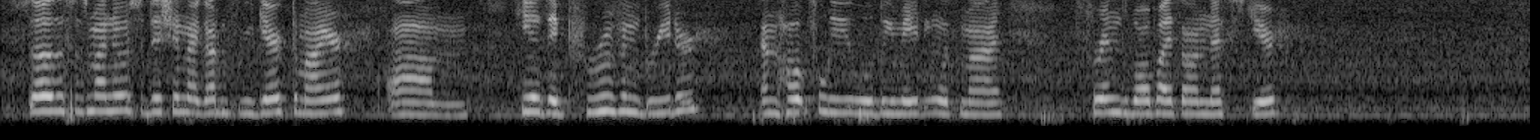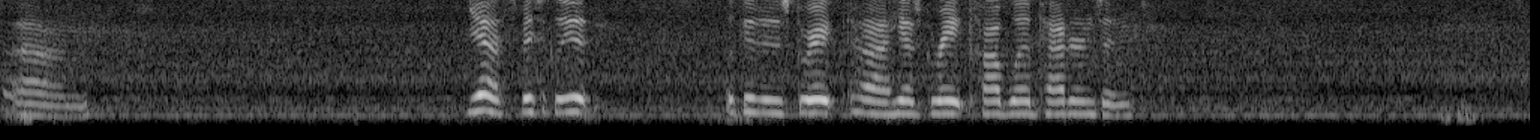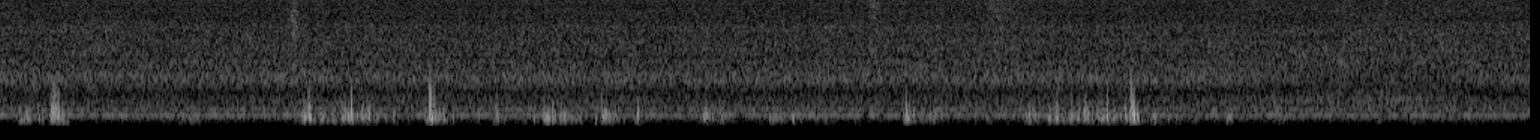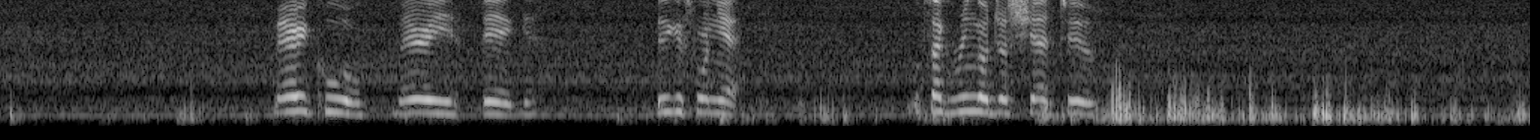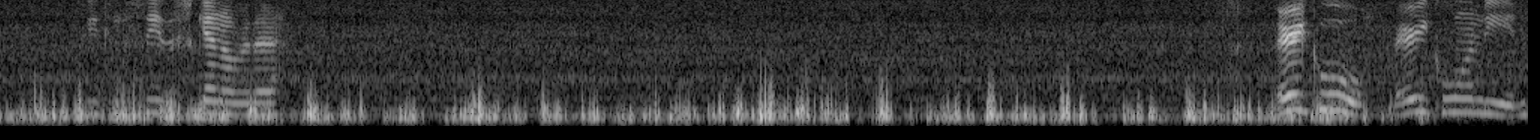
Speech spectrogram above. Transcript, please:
So this is my newest addition. I got him from Garrick DeMeyer. Um, he is a proven breeder and hopefully will be mating with my friend's ball python next year. Um, yeah, that's basically it. Look at his great, uh, he has great cobweb patterns and Very cool. Very big. Biggest one yet. Looks like Ringo just shed too. You can see the skin over there. Very cool. Very cool indeed.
